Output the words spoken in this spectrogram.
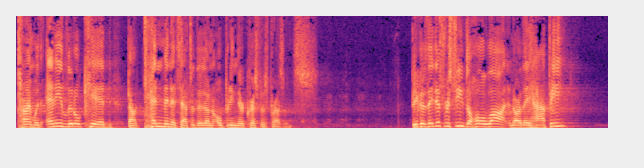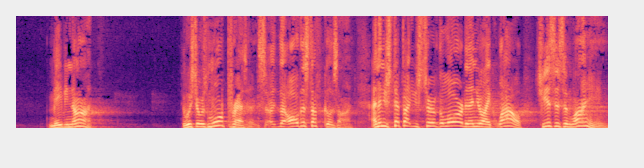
time with any little kid about 10 minutes after they're done opening their Christmas presents. Because they just received a whole lot. And are they happy? Maybe not. They wish there was more presents. Uh, all this stuff goes on. And then you step out, you serve the Lord, and then you're like, wow, Jesus isn't lying.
